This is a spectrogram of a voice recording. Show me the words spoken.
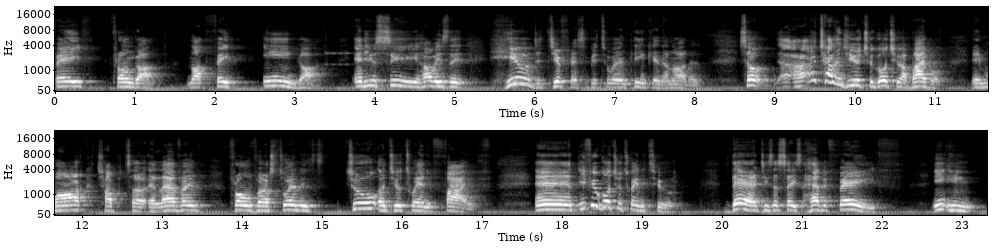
Faith from God, not Faith in God. And you see how is the huge difference between thinking and another. So uh, I challenge you to go to your Bible in Mark chapter 11 from verse 22 until 25. And if you go to 22, there Jesus says, have faith in, in,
